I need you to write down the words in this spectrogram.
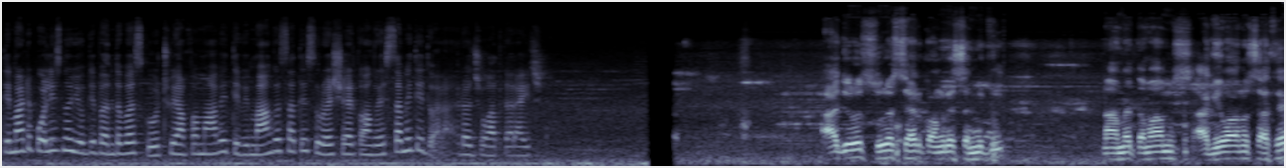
તે માટે પોલીસનો યોગ્ય બંદોબસ્ત ગોઠવી આપવામાં આવે તેવી માંગ સાથે સુરત શહેર કોંગ્રેસ સમિતિ દ્વારા રજૂઆત કરાઈ છે. આજરોજ સુરત શહેર કોંગ્રેસ સમિતિના અમે તમામ આગેવાનો સાથે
